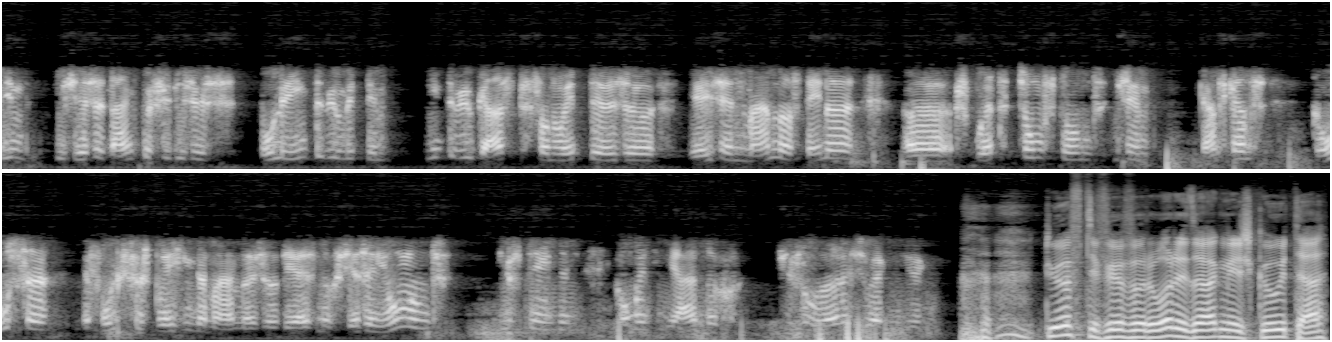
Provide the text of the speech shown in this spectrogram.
bin sehr, sehr dankbar für dieses tolle Interview mit dem Interviewgast von heute. Also er ist ein Mann aus deiner äh, Sportzunft und ist ein ganz, ganz großer, erfolgsversprechender Mann. Also der ist noch sehr, sehr jung und dürfte in den kommenden Jahren noch für Furore sorgen, Jürgen. dürfte für Furore sorgen, ist gut. Ja?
